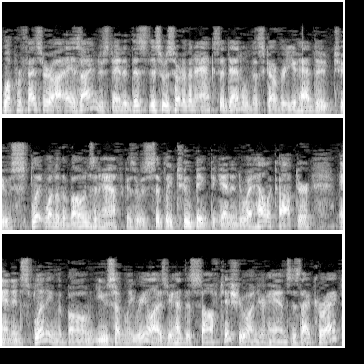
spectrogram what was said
Well, Professor, as I understand it, this, this was sort of an accidental discovery. You had to, to split one of the bones in half because it was simply too big to get into a helicopter, and in splitting the bone, you suddenly realized you had this soft tissue on your hands. Is that correct?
